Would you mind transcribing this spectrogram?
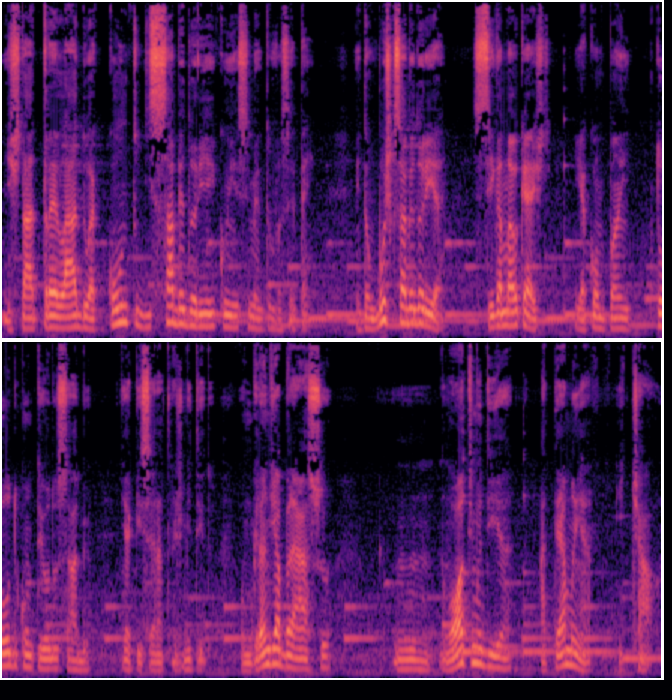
está atrelado a quanto de sabedoria e conhecimento você tem. Então busque sabedoria, siga a Malcast e acompanhe todo o conteúdo sábio que aqui será transmitido. Um grande abraço um, um ótimo dia. Até amanhã e tchau.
